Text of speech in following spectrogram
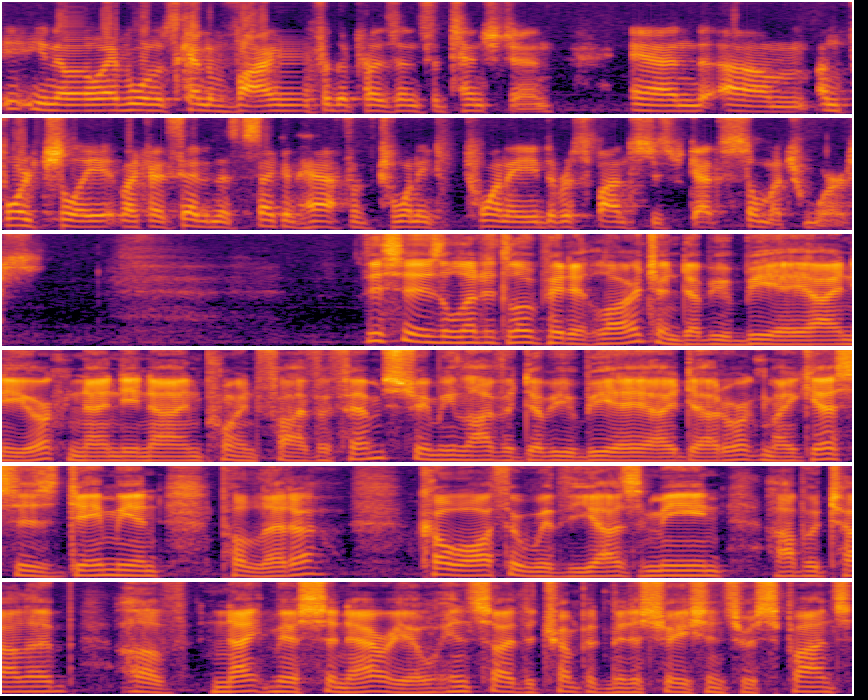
You know, everyone was kind of vying for the president's attention. And um, unfortunately, like I said, in the second half of 2020, the response just got so much worse. This is Leonard Lopate at Large on WBAI New York 99.5 FM, streaming live at WBAI.org. My guest is Damian Paletta, co author with Yasmin Abutaleb of Nightmare Scenario Inside the Trump Administration's Response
